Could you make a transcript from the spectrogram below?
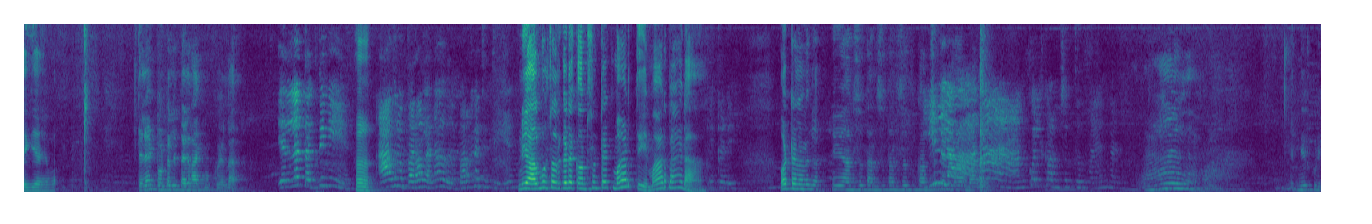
ತೆಗಿಯ ಯಾವ ತಲೆ ಟೋಟಲಿ ತೆಗೆದು ಹಾಕ್ಬೇಕು ಎಲ್ಲ. ಎಲ್ಲ ತೆಗ್ದಿನಿ. ಹಾಂ. ಆದ್ರೂ ಬರಲ್ಲ ಅದು ಬರಕತ್ತೈತಿ ನೀ ಆಲ್ಮೋಸ್ಟ್ ಅದ್ರ ಕಡೆ ಕಾನ್ಸಂಟ್ರೇಟ್ ಮಾಡ್ತಿ ಮಾಡಬೇಡ. ಒಟ್ಟೆ ನನಗೆ ಈ ಅನ್ಸುತ್ತೆ ಅನ್ಸುತ್ತೆ ಅನ್ಸುತ್ತೆ ಕಾನ್ಸಂಟ್ರೇಟ್ ಮಾಡಬೇಡ. ನೀರು ಕುಡಿ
